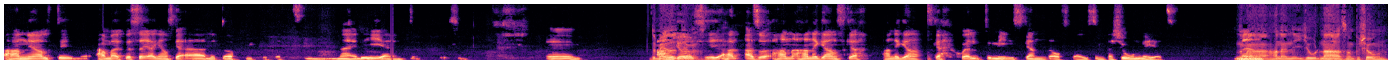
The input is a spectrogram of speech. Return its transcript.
Han är alltid... Han verkar säga ganska ärligt och uppriktigt att nej, det är jag inte. Liksom. Eh, han, gör sig, han, alltså, han, han, är ganska, han är ganska självförminskande ofta i sin personlighet. du Men, menar, han är en jordnära som person.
